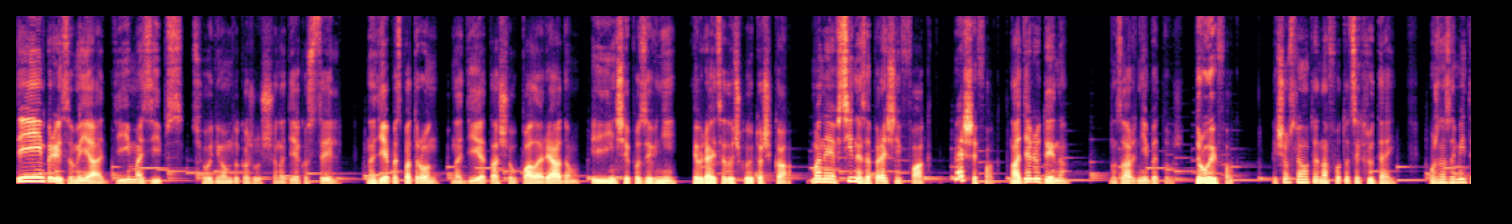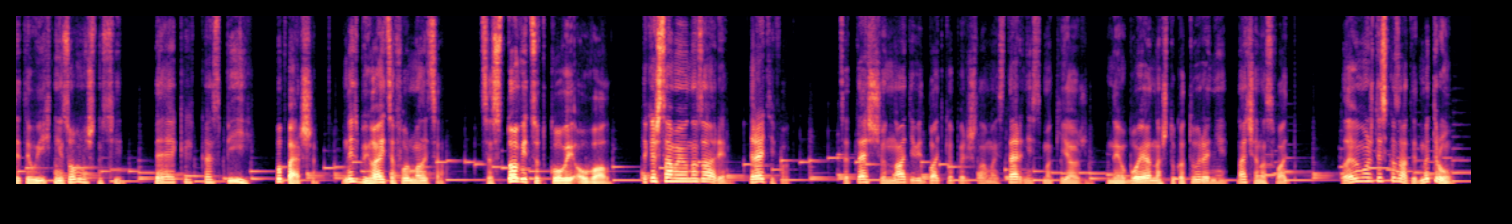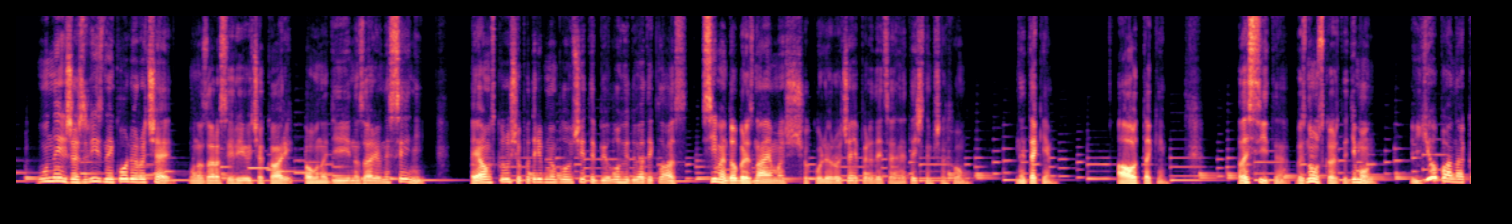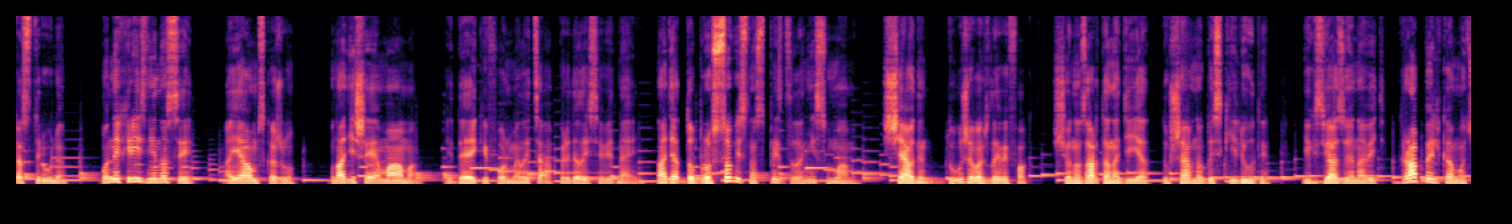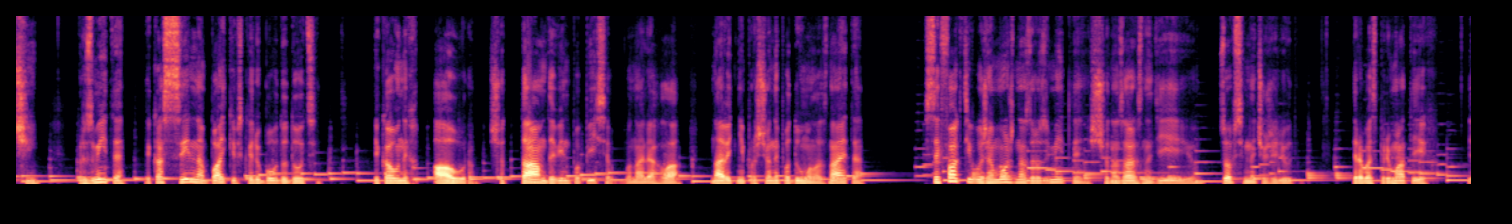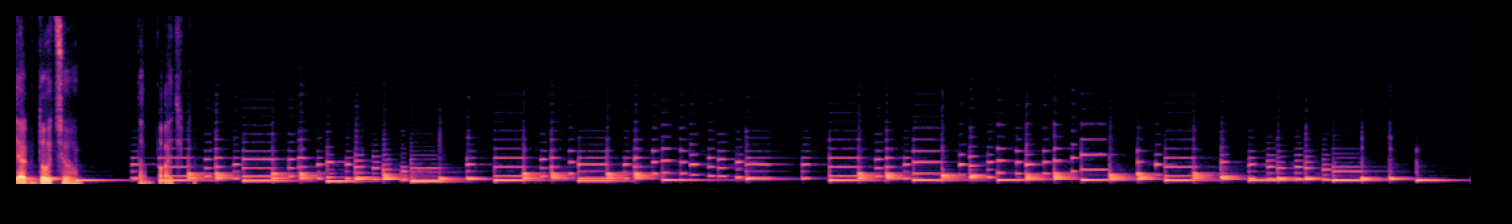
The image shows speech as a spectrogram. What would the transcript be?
Всім привіт, з вами я, Діма Зіпс. Сьогодні вам докажу, що Надія Костиль, Надія Песпатрон, Надія та, що впала рядом, і інші позивні являється дочкою торчка. У мене є всі незаперечні факти. Перший факт: Надя людина, Назар ніби теж. Другий факт: якщо взглянути на фото цих людей, можна замітити у їхній зовнішності декілька збій. По-перше, у них збігається форма лиця. Це 100% овал. Таке ж саме і у Назарі. Третій факт це те, що Наді від батька перейшла майстерність макіяжу. Вони обоє наштукатурені, наче на свадьбу. Але ви можете сказати, Дмитру, у них же ж різний кольор очей. У Назара Сергійовича карі, а у Надії Назарівни синій. А я вам скажу, що потрібно було вчити біологію 9 клас. Всі ми добре знаємо, що кольор очей передається генетичним шляхом. Не таким, а от таким. Але стійте, ви знову скажете, Дімон, йобана кастрюля, у них різні носи. А я вам скажу, у Наді ще є мама, і деякі форми лиця передалися від неї. Надя добросовісно ніс у мами. Ще один дуже важливий факт, що Назар та Надія душевно близькі люди. Їх зв'язує навіть крапелька мочі. Розумієте, яка сильна батьківська любов до доці, яка у них аура, що там, де він попісяв, вона лягла, навіть ні про що не подумала, знаєте? З цих фактів уже можна зрозуміти, що Назар з Надією зовсім не чужі люди. Треба сприймати їх як доцю та батька.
